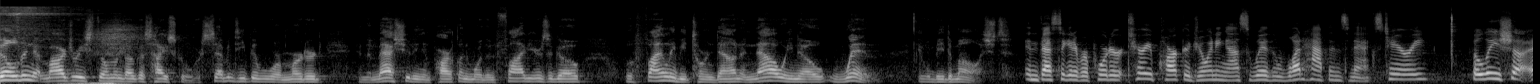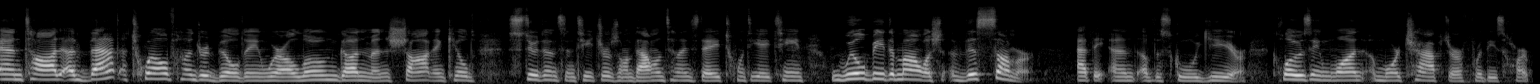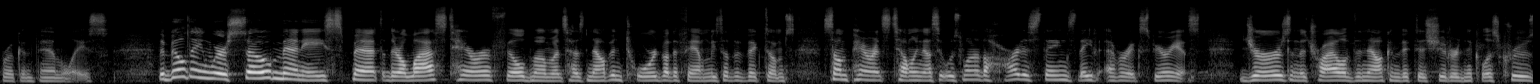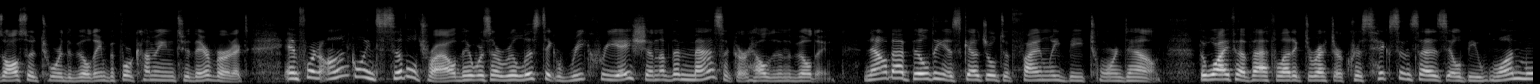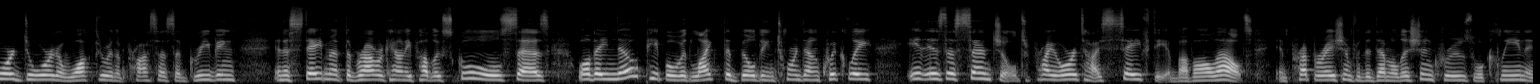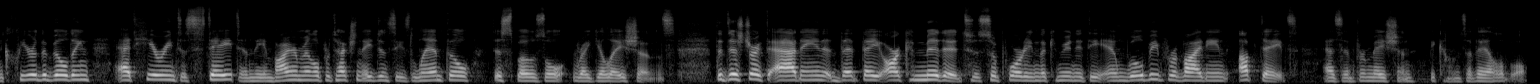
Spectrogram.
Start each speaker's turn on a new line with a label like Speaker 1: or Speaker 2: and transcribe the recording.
Speaker 1: building at Marjory Stoneman Douglas High School, where 17 people were murdered in the mass shooting in Parkland more than five years ago, will finally be torn down, and now we know when it will be demolished.
Speaker 2: Investigative reporter Terri Parker joining us with what happens next. Terry?
Speaker 3: Felicia and Todd, that 1200 building where a lone gunman shot and killed students and teachers on Valentine's Day 2018 will be demolished this summer at the end of the school year, closing one more chapter for these heartbroken families. The building where so many spent their last terror-filled moments has now been toured by the families of the victims, some parents telling us it was one of the hardest things they've ever experienced. Jurors in the trial of the now convicted shooter Nikolas Cruz also toured the building before coming to their verdict. And for an ongoing civil trial, there was a realistic recreation of the massacre held in the building. Now that building is scheduled to finally be torn down. The wife of athletic director Chris Hixon says it'll be one more door to walk through in the process of grieving. In a statement, the Broward County Public Schools says while they know people would like the building torn down quickly, it is essential to prioritize safety above all else. In preparation for the demolition, crews will clean and clear the building, adhering to state and the Environmental Protection Agency's landfill disposal regulations. The district adding that they are committed to supporting the community and will be providing updates as information becomes available.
